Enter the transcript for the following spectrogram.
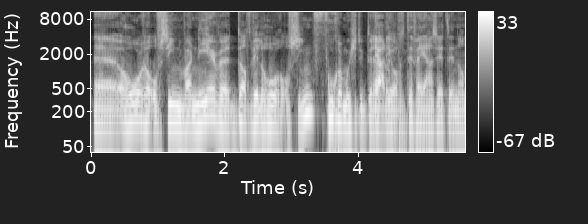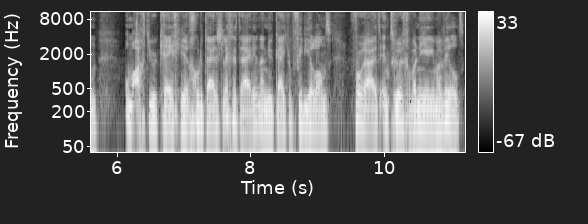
eh, horen of zien wanneer we dat willen horen of zien. Vroeger moest je natuurlijk de Ja. radio of de tv aanzetten en dan om acht uur kreeg je goede tijden, slechte tijden. Nou, nu kijk je op Videoland vooruit en terug wanneer je maar wilt.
